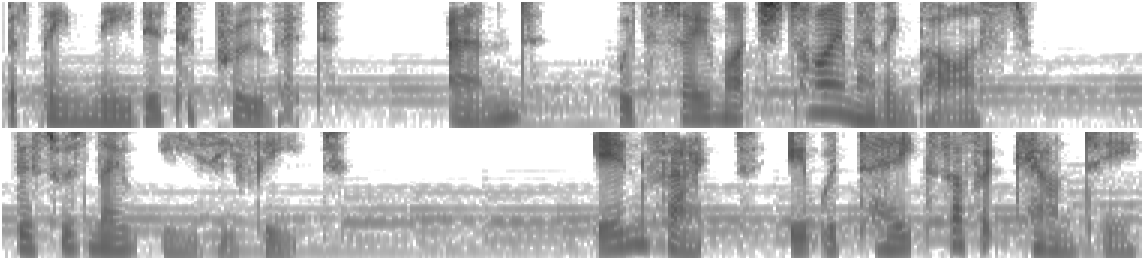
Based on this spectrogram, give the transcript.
but they needed to prove it, and, with so much time having passed, this was no easy feat. In fact, it would take Suffolk County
